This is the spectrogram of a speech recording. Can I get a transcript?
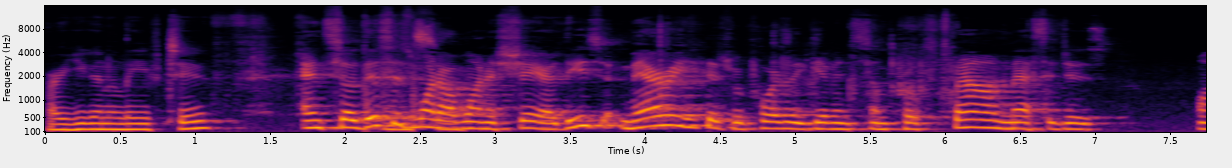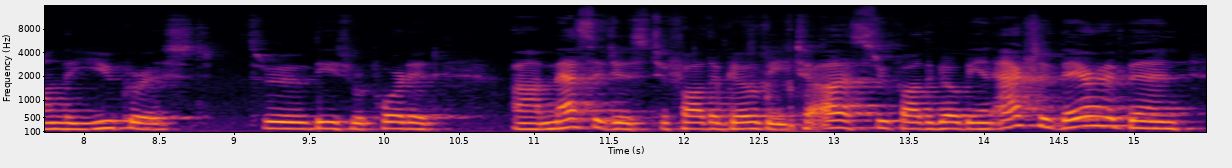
Are you going to leave too? And so this is what I want to share. These Mary has reportedly given some profound messages on the Eucharist through these reported uh, messages to Father Gobbi, to us through Father Gobbi. And actually, there have been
